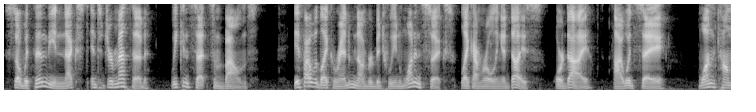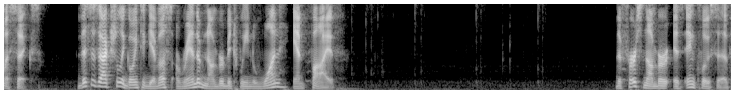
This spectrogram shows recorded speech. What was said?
So within the next integer method, we can set some bounds. If I would like a random number between 1 and 6, like I'm rolling a dice, or die, I would say 1 comma 6. This is actually going to give us a random number between 1 and 5. The first number is inclusive,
